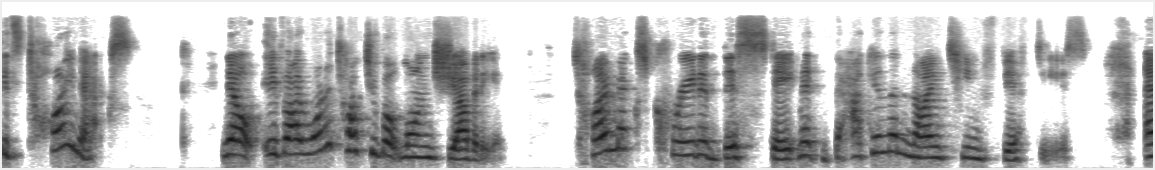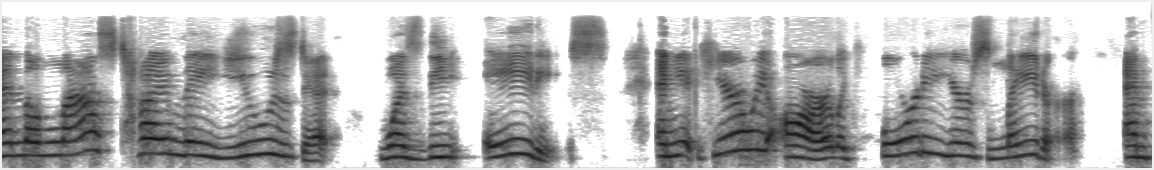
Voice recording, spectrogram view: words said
It's Timex. Now, if I want to talk to you about longevity, Timex created this statement back in the 1950s. And the last time they used it was the 80s. And yet here we are like 40 years later and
